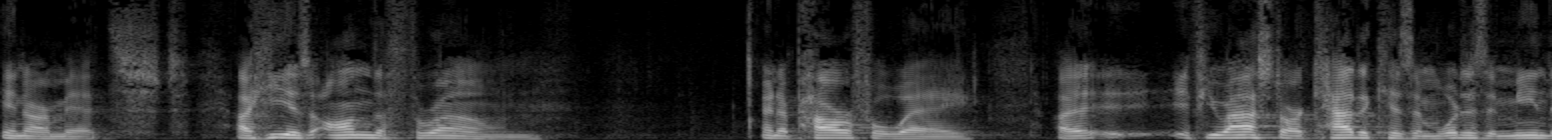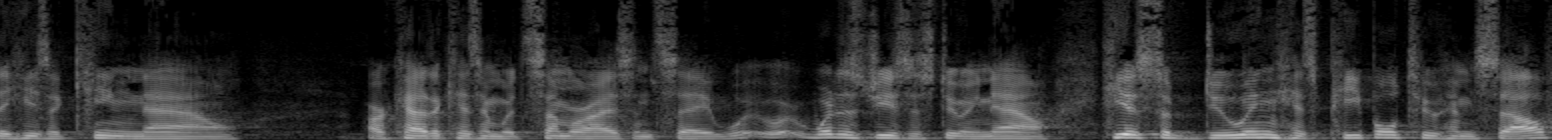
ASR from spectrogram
in our midst. Uh, he is on the throne in a powerful way. Uh, if you asked our catechism, what does it mean that he's a king now? our catechism would summarize and say, What is Jesus doing now? He is subduing his people to himself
